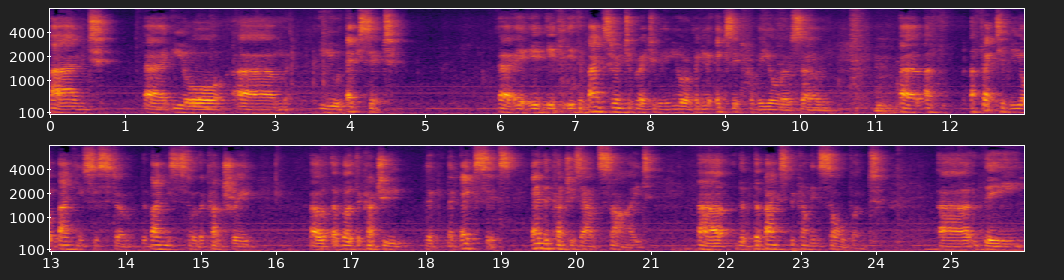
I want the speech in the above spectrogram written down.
and uh, um, you exit, uh, if, if the banks are integrated within Europe and you exit from the Eurozone, uh, effectively your banking system, the banking system of the country, uh, both the country that, that, exits and the countries outside, uh, the, the banks become insolvent. Uh, the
